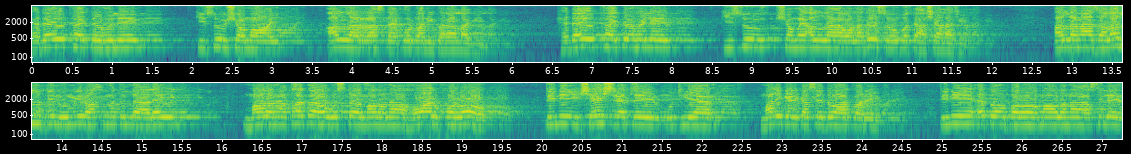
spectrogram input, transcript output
হেদায়েত পাইতে হলে কিছু সময় আল্লাহর রাস্তায় কোরবানি করা লাগে। হেদায়েত পাইতে হলে কিছু সময় আল্লাহ ওয়ালাদের সোহবতে আসা লাগে। আল্লামা জালালউদ্দিন রুমি রহমতুল্লাহ আলাই মালনা থাকা অবস্থা মালনা হওয়ার পরও তিনি শেষ রাতে উঠিয়া মালিকের কাছে দোয়া করে। তিনি এত বড় মাওলানা ছিলেন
